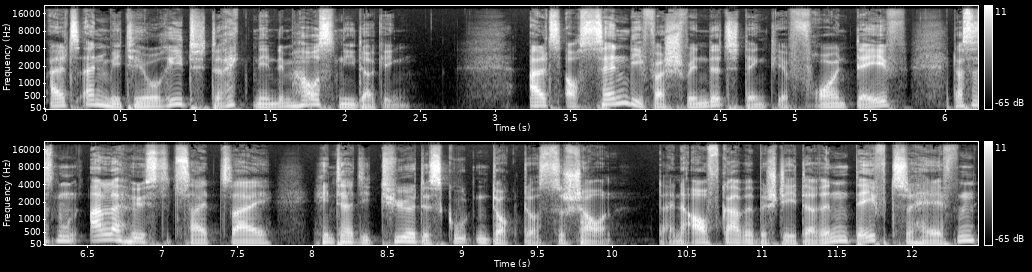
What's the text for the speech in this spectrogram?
als ein Meteorit direkt neben dem Haus niederging. Als auch Sandy verschwindet, denkt ihr Freund Dave, dass es nun allerhöchste Zeit sei, hinter die Tür des guten Doktors zu schauen. Deine Aufgabe besteht darin, Dave zu helfen,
